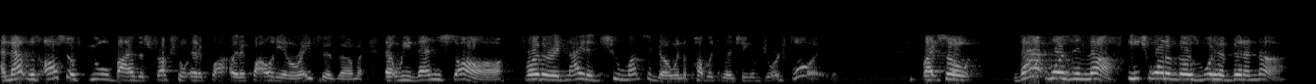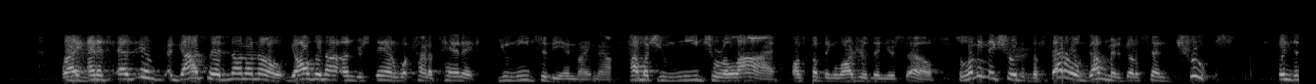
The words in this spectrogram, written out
And that was also fueled by the structural inequality and racism that we then saw further ignited two months ago in the public lynching of George Floyd. Right? So that was enough. Each one of those would have been enough. Right? And it's as if God said, no, no, no, y'all do not understand what kind of panic you need to be in right now, how much you need to rely on something larger than yourselves. So let me make sure that the federal government is going to send troops into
